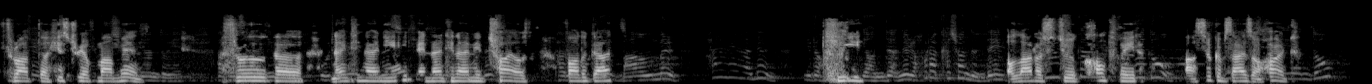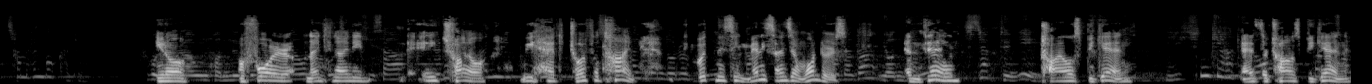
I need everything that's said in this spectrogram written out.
throughout the history of man. Through the 1998 and 1990 trials, Father God, He allowed us to cultivate a circumcised heart. You know, before 1998 trial, we had joyful time, witnessing many signs and wonders. And then trials began. As the trials began,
